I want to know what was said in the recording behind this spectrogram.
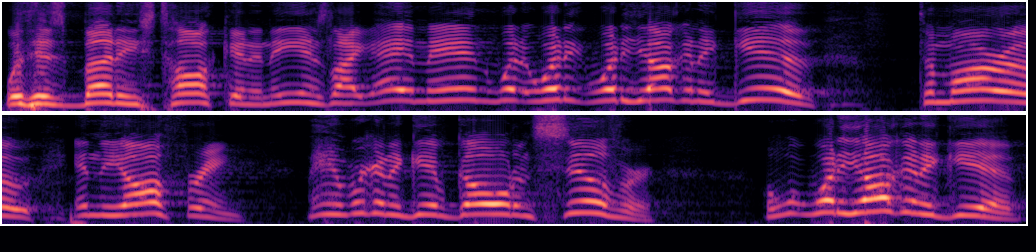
with his buddies talking. And Ian's like, hey, man, what, what, what are y'all going to give tomorrow in the offering? Man, we're going to give gold and silver. what are y'all going to give?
